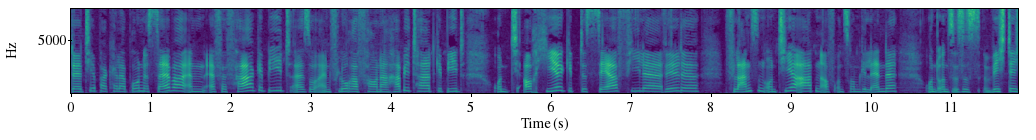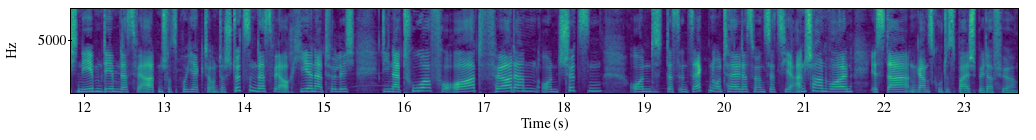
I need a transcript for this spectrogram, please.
Der Tierpark Kellerbrunn ist selber ein FFH-Gebiet, also ein Flora-Fauna-Habitat-Gebiet. Und auch hier gibt es sehr viele wilde Pflanzen- und Tierarten auf unserem Gelände. Und uns ist es wichtig, neben dem, dass wir Artenschutzprojekte unterstützen, dass wir auch hier natürlich die Natur vor Ort fördern und schützen. Und das Insektenhotel, das wir uns jetzt hier anschauen wollen, ist da ein ganz gutes Beispiel dafür.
